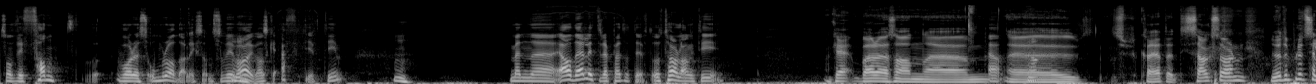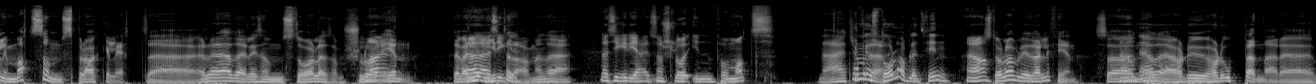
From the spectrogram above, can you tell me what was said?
sånn at vi fant våre områder, liksom. Så vi var et ganske effektivt team. Mm. Men eh, ja, det er litt repetitivt, og det tar lang tid. Ok, bare sånn uh, Ja. eh, Hva heter det? Saksorden. Nå er det plutselig Mats som spraker litt, eh, eller er det liksom Ståle som slår Nei. inn? Det er Ja, veldig det er lite, sikkert. da, men det Det er sikkert jeg som slår inn på Mats. Nei, jeg Ja, tror men ikke det. Ståle har blitt fin. Ja. Ståle har blitt veldig fin. Så Ja. er. Har, du, har du oppe den der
